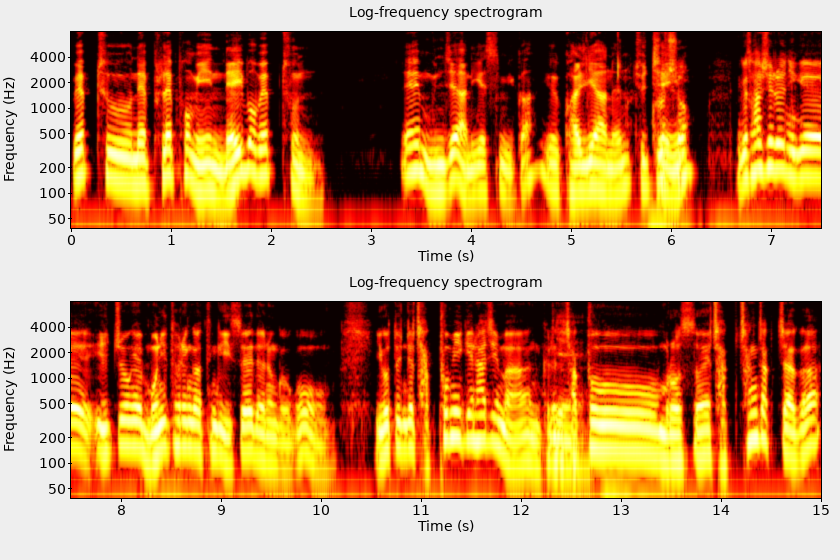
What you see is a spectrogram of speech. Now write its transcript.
웹툰의 플랫폼인 네이버 웹툰의 문제 아니겠습니까? 이걸 관리하는 주체인 그렇죠. 이게 사실은 이게 일종의 모니터링 같은 게 있어야 되는 거고 이것도 이제 작품이긴 하지만 그래서 예. 작품으로서의 작, 창작자가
